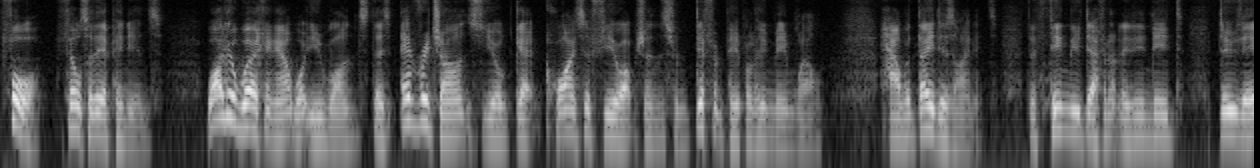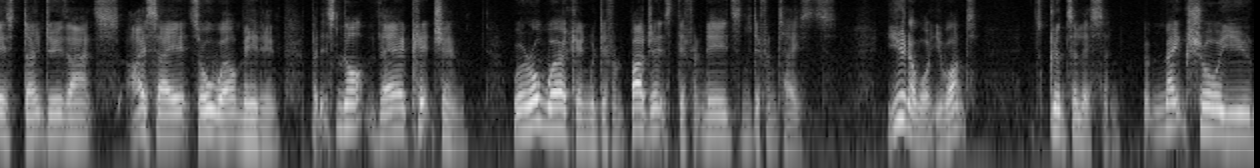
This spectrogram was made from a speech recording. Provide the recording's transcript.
4. Filter the opinions. While you're working out what you want, there's every chance you'll get quite a few options from different people who mean well. How would they design it? The thing you definitely need do this, don't do that. I say it's all well meaning, but it's not their kitchen. We're all working with different budgets, different needs, and different tastes. You know what you want. It's good to listen, but make sure you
